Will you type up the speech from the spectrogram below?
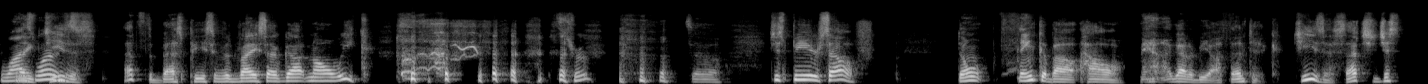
Wise like, words. Jesus, that's the best piece of advice I've gotten all week. it's true. so just be yourself. Don't think about how, man, I got to be authentic. Jesus, that should just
